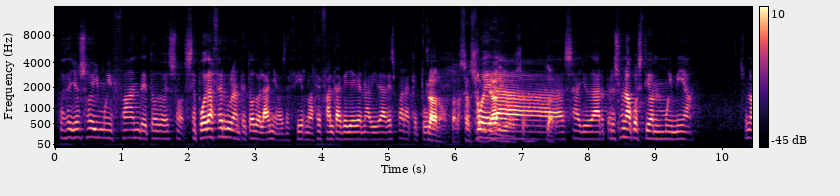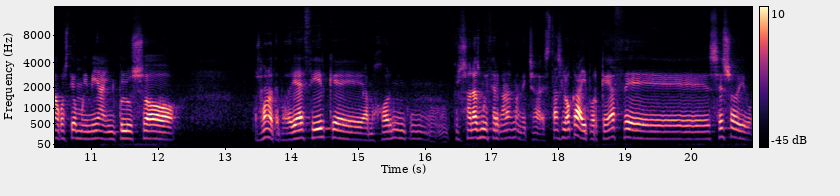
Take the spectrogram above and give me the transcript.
Entonces yo soy muy fan de todo eso. Se puede hacer durante todo el año, es decir, no hace falta que lleguen Navidades para que tú claro, para ser puedas ayudar, pero es una cuestión muy mía. Es una cuestión muy mía, incluso pues bueno, te podría decir que a lo mejor personas muy cercanas me han dicho, estás loca, ¿y por qué haces eso? Digo,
